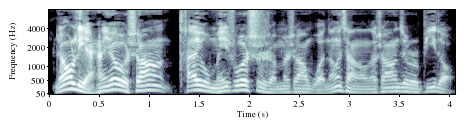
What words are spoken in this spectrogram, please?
然后脸上也有伤，他又没说是什么伤，我能想到的伤就是逼斗，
